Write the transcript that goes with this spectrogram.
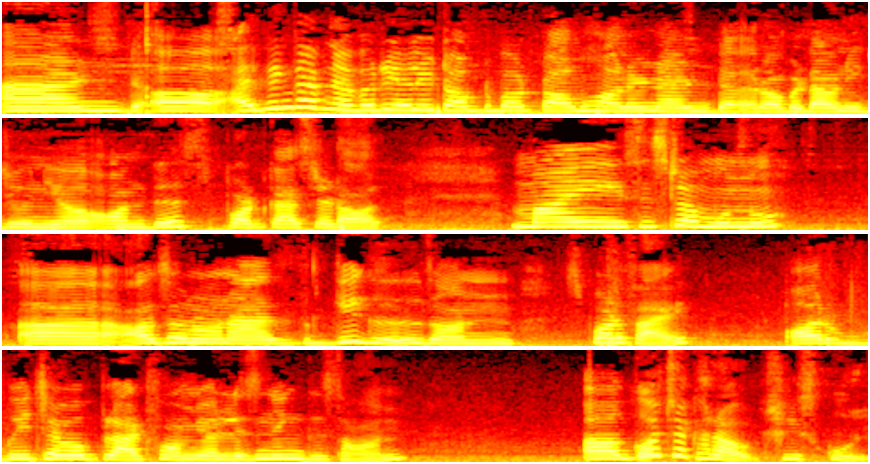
and uh, I think I've never really talked about Tom Holland and uh, Robert Downey Jr. on this podcast at all. My sister Munnu, uh, also known as Giggles on Spotify or whichever platform you're listening this on, uh, go check her out. She's cool.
